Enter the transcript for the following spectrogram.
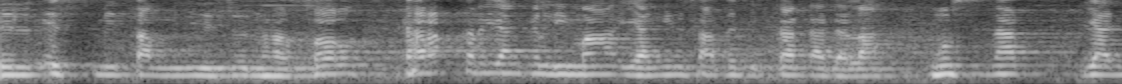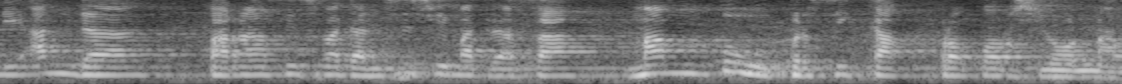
lil ismi tamyizun hasol. Karakter yang kelima yang ingin saya titipkan adalah musnad yakni Anda para siswa dan siswi madrasah mampu bersikap proporsional.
